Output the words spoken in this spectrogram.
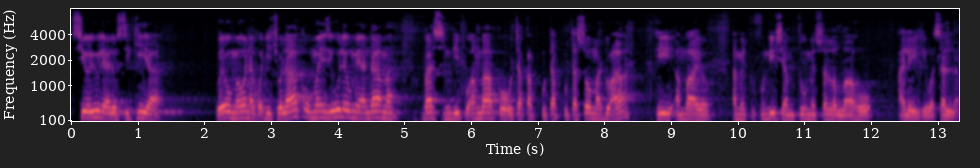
sio yule aliosikia wewe umeona kwa jicho lako mwezi ule umeandama basi ndipo ambapo utaka, uta, utasoma dua hii ambayo ametufundisha mtume sallallahu alayhi wasallam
